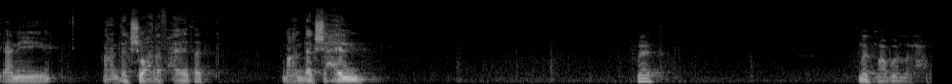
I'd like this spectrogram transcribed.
يعني ما عندكش واحدة في حياتك؟ ما عندكش حلم؟ مات. مات مع ابويا الله يرحمه.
